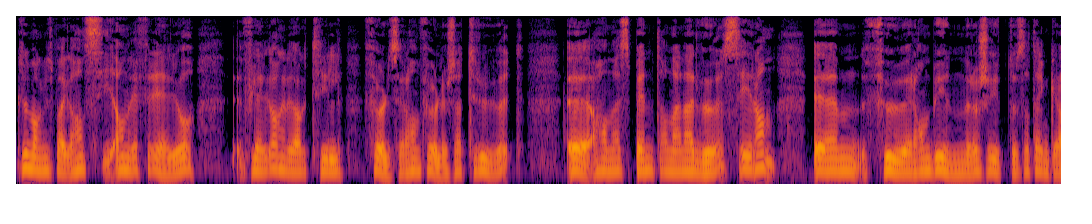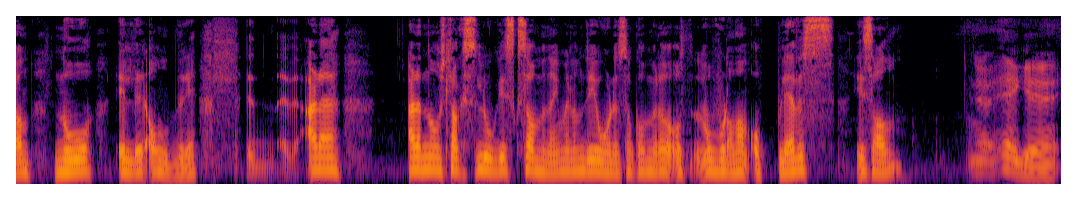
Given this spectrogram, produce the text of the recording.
Knut Magnus Berge han, han, refererer jo flere ganger i dag til følelser. Han føler seg truet. Uh, han er spent, han er nervøs, sier han. Før han begynner å skyte, så tenker han nå eller aldri. Uh, er det, er det noen slags logisk sammenheng mellom de ordene som kommer, og, og hvordan han oppleves i salen? Jeg er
